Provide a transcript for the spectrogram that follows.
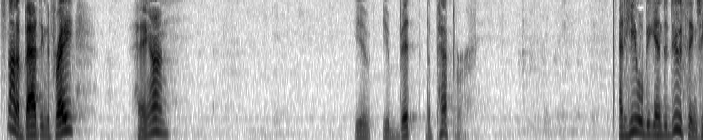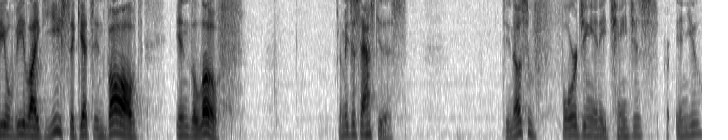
it's not a bad thing to pray. Hang on. You, you bit the pepper. And he will begin to do things. He will be like yeast that gets involved in the loaf. Let me just ask you this Do you notice him forging any changes in you?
